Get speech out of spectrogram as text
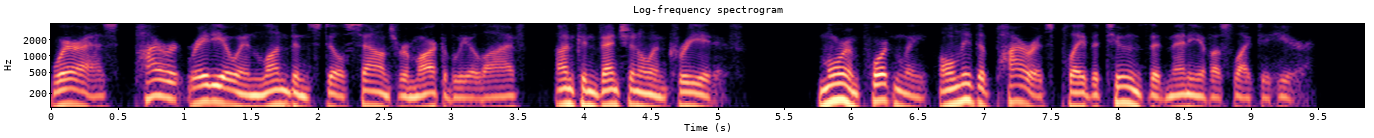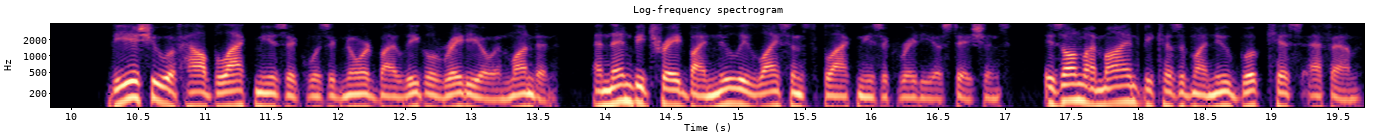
Whereas, pirate radio in London still sounds remarkably alive, unconventional, and creative. More importantly, only the pirates play the tunes that many of us like to hear. The issue of how black music was ignored by legal radio in London, and then betrayed by newly licensed black music radio stations, is on my mind because of my new book Kiss FM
